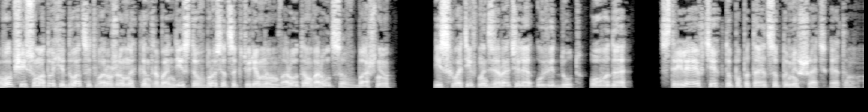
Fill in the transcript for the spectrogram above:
В общей суматохе двадцать вооруженных контрабандистов бросятся к тюремным воротам, ворвутся в башню и, схватив надзирателя, уведут овода стреляя в тех, кто попытается помешать этому.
